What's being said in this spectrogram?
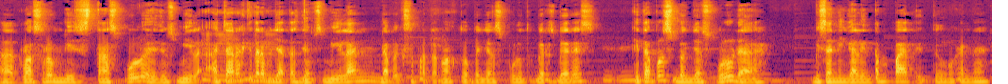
uh, close room di setengah 10 ya jam 9 Mm-mm, acara kita dapat jatah jam 9 dapat kesempatan waktu sampai jam 10 untuk beres-beres. Mm-mm. kita pun sebelum jam 10 udah bisa ninggalin tempat itu makanya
